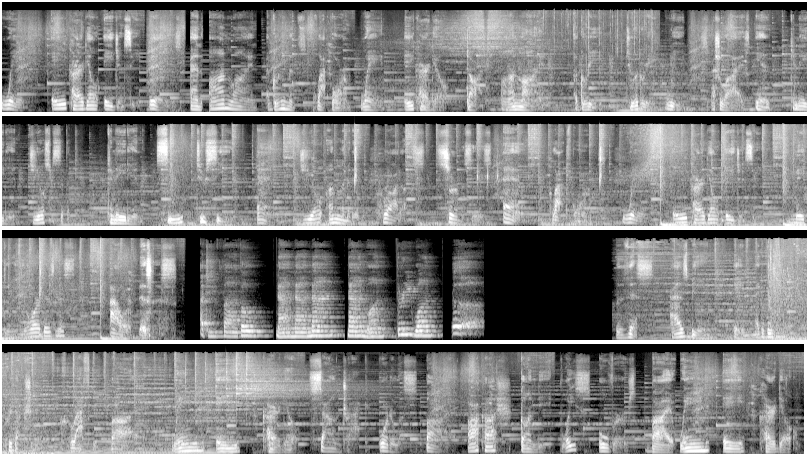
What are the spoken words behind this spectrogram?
Wayne A. Cargill Agency is an online agreements platform. Wayne A. Cargill dot online. Agree to agree. We specialize in Canadian geospecific, Canadian Sea-To-Sea, and Geo Unlimited products, services, and platforms. Wayne A. Cargill Agency, making your business our business. A two five zero nine nine nine nine one three one. This has been a Megavision production crafted by Wayne A. Cargill. Soundtrack Borderless by Aakash Gaandi. Voice overs by Wayne A. Cargill.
